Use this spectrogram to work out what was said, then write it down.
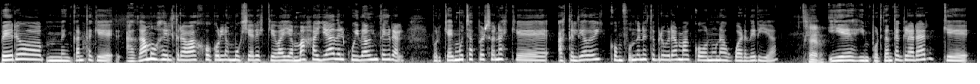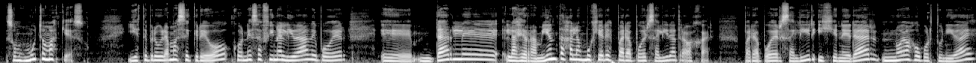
pero me encanta que hagamos el trabajo con las mujeres que vaya más allá del cuidado integral, porque hay muchas personas que hasta el día de hoy confunden este programa con una guardería. Y es importante aclarar que somos mucho más que eso. Y este programa se creó con esa finalidad de poder eh, darle las herramientas a las mujeres para poder salir a trabajar, para poder salir y generar nuevas oportunidades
